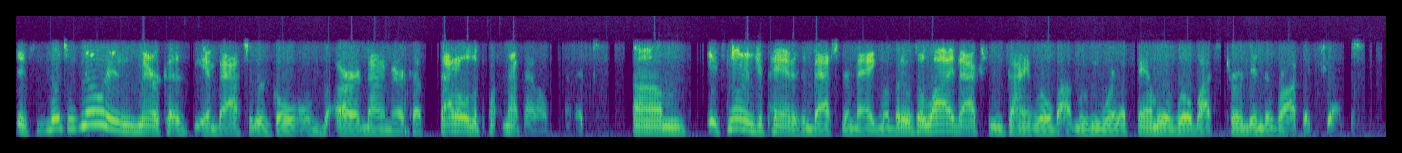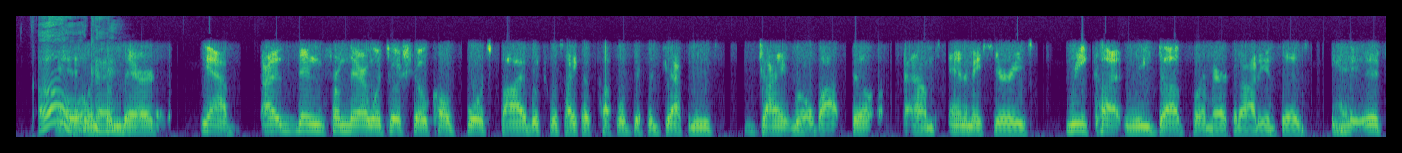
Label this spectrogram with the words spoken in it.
it's what's known in America as the Ambassador Gold, or not America, Battle of the not Battle of the Planets. Um, it's known in Japan as Ambassador Magma, but it was a live action giant robot movie where the family of robots turned into rocket ships. Oh, okay. from there, yeah. I then from there I went to a show called Force Five, which was like a couple of different Japanese giant robot film um, anime series recut and redubbed for American audiences. It's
